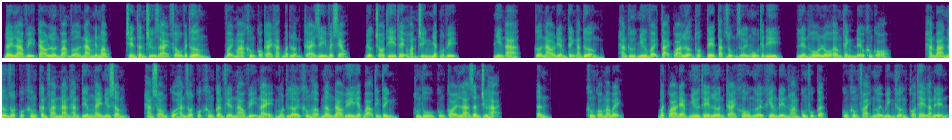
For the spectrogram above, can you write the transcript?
Đây là vị cao lớn vạm vỡ nam nhân mập, trên thân trừ giải phẫu vết thương, vậy mà không có cái khác bất luận cái gì vết sẹo, được cho thi thể hoàn chỉnh nhất một vị. Nhìn a cỡ nào điểm tĩnh an tưởng, hắn cứ như vậy tại quá lượng thuốc tê tác dụng dưới ngủ thiết đi, liền hô lô âm thanh đều không có. Hắn bà nương rốt cuộc không cần phàn nàn hắn tiếng ngáy như sấm, hàng xóm của hắn rốt cuộc không cần phiền não vị này một lời không hợp nâng đao uy hiếp bạo tính tình, hung thủ cũng coi là dân trừ hại. Ân, không có ma bệnh. Bất quá đem như thế lớn cái khổ người khiêng đến hoàng cung phụ cận cũng không phải người bình thường có thể làm đến.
